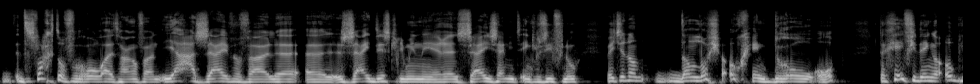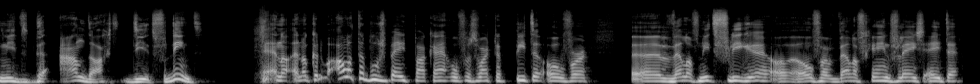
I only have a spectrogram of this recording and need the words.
de slachtofferrol uithangen van ja, zij vervuilen, eh, zij discrimineren, zij zijn niet inclusief genoeg. Weet je, dan, dan los je ook geen drol op. Dan geef je dingen ook niet de aandacht die het verdient. En dan, en dan kunnen we alle taboes beetpakken hè, over zwarte pieten, over eh, wel of niet vliegen, over wel of geen vlees eten.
